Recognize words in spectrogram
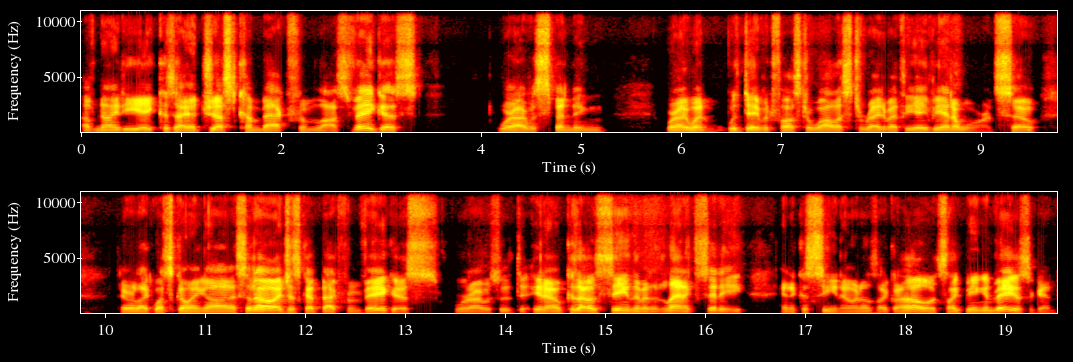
of '98 because I had just come back from Las Vegas, where I was spending where I went with David Foster Wallace to write about the AVN Awards. So they were like, "What's going on?" I said, "Oh, I just got back from Vegas, where I was with you know, because I was seeing them in Atlantic City in a casino, and I was like, oh, it's like being in Vegas again,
